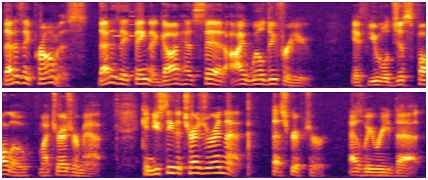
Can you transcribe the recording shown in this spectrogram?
That is a promise. That is a thing that God has said, I will do for you if you will just follow my treasure map. Can you see the treasure in that that scripture as we read that?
